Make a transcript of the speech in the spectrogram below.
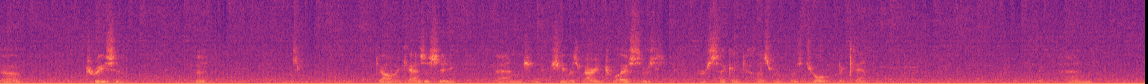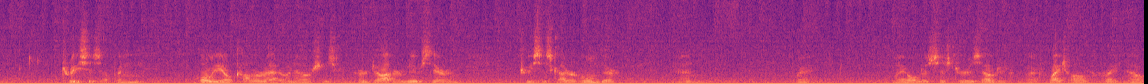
Uh, Teresa was down in Kansas City, and she, was married twice. Her, her second husband was Joe McCann. And Teresa's up in Holyoke, Colorado and now. She's her daughter lives there, and Teresa's got her home there. And my my oldest sister is out at, at Whitehall right now.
